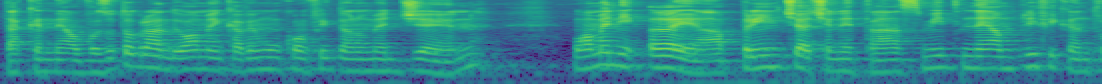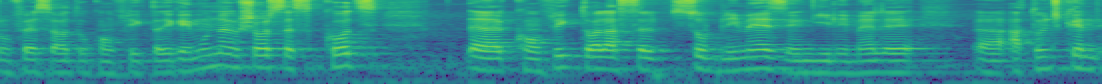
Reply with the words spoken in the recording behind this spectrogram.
dacă ne-au văzut o grămadă de oameni că avem un conflict de anume gen, oamenii ăia, prin ceea ce ne transmit, ne amplifică într-un fel sau altul conflictul. Adică e mult mai ușor să scoți uh, conflictul ăla, să-l sublimezi în ghilimele uh, atunci când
